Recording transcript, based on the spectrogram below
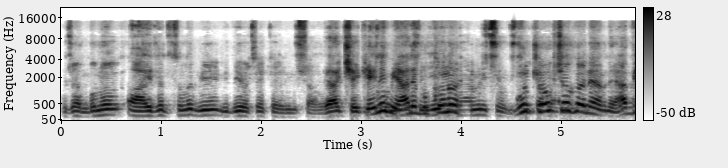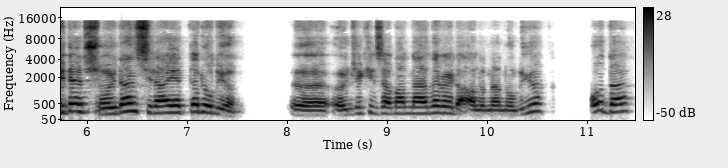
Hocam bunu ayrıntılı bir video çekelim inşallah. Ya çekelim yani bu konu önemli çünkü. bu çok çok önemli. Ha bir de soydan sirayetler oluyor. Ee, önceki zamanlarda böyle alınan oluyor. O da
